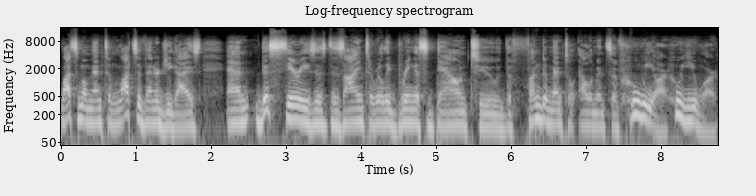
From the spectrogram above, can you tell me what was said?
lots of momentum, lots of energy, guys. And this series is designed to really bring us down to the fundamental elements of who we are, who you are,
